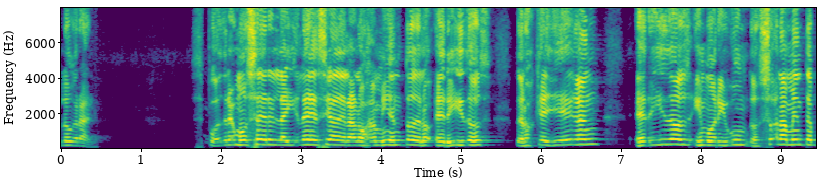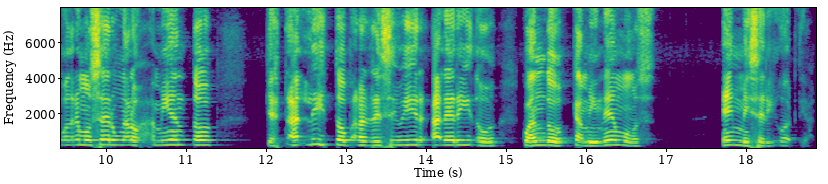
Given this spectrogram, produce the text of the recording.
lograr. Podremos ser la iglesia del alojamiento de los heridos, de los que llegan heridos y moribundos. Solamente podremos ser un alojamiento que está listo para recibir al herido cuando caminemos en misericordia.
